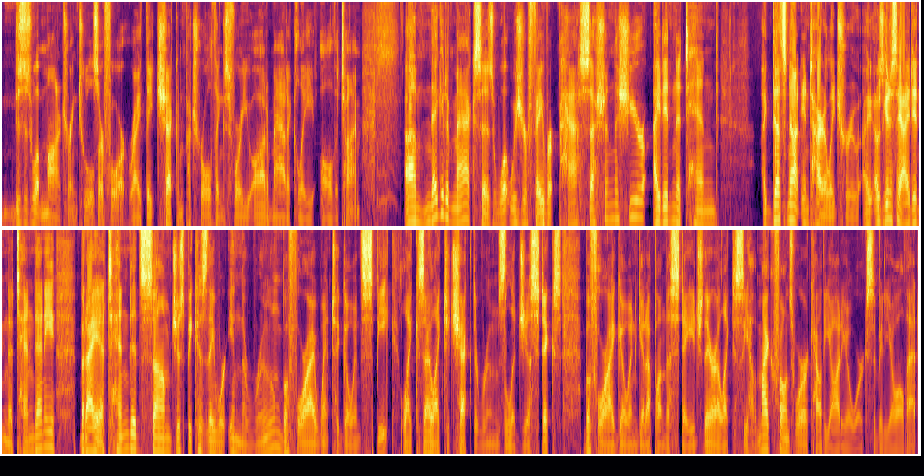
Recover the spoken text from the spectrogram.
This is what monitoring tools are for, right? They check and patrol things for you automatically all the time. Um, Negative Max says, What was your favorite PASS session this year? I didn't attend I, that's not entirely true. I, I was going to say I didn't attend any, but I attended some just because they were in the room before I went to go and speak. Like, because I like to check the room's logistics before I go and get up on the stage there. I like to see how the microphones work, how the audio works, the video, all that.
